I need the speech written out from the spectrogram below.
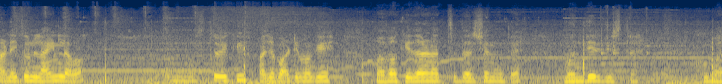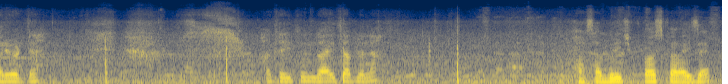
आणि इथून लाईन लावा. आणि मस्तपैकी माझ्या पाठीमागे बाबा केदारनाथचं दर्शन होते मंदिर दिसतंय. खूप भारी वाटतं आता इथून जायचं आपल्याला. असा ब्रिज क्रॉस करायचा आहे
